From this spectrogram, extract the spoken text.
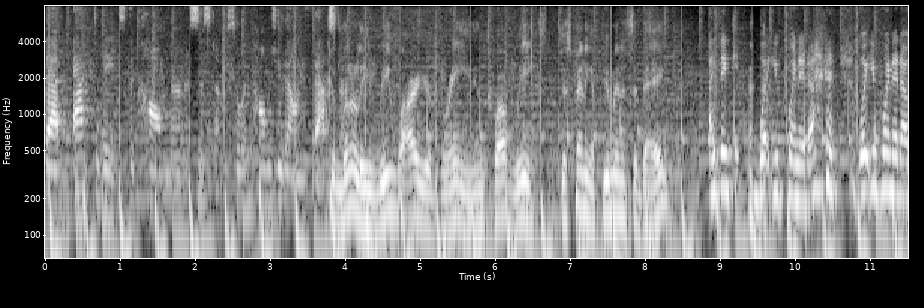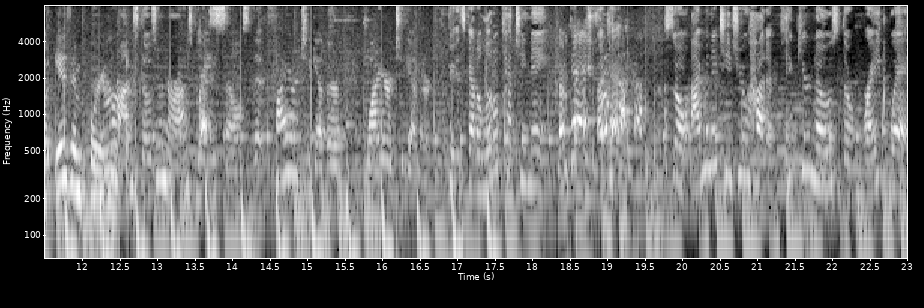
that activates the calm nervous system, so it calms you down You faster. could literally rewire your brain in 12 weeks, just spending a few minutes a day. I think what you pointed out, what you pointed out is important. Neurons, those are neurons, brain cells that fire together, wire together. It's got a little catchy name. Okay. Okay. So I'm going to teach you how to pick your nose the right way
